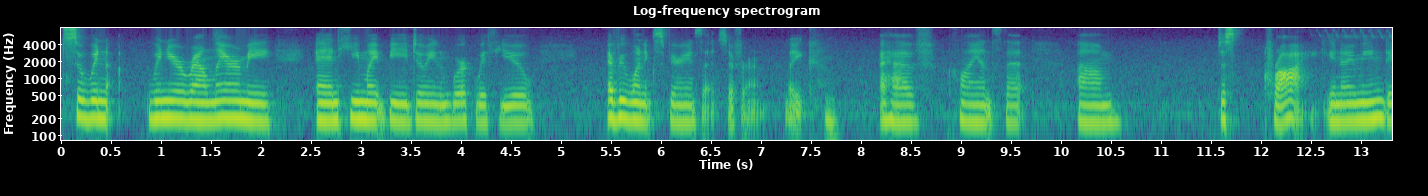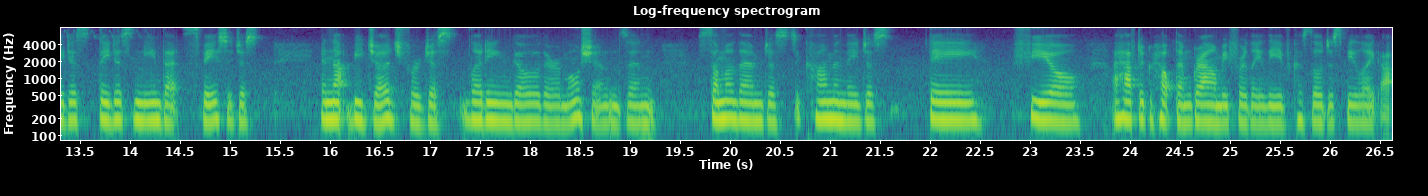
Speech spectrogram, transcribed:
so when when you're around Laramie and he might be doing work with you, everyone experience that's different. Like I have clients that um, just cry. You know what I mean? They just they just need that space to just and not be judged for just letting go of their emotions. And some of them just come and they just they feel I have to help them ground before they leave because they'll just be like, I,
